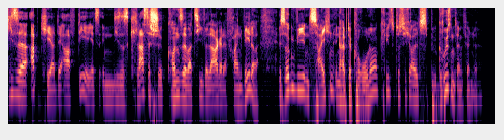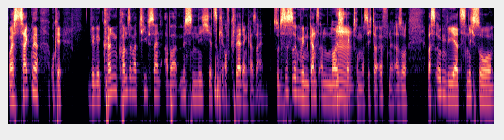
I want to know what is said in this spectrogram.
diese Abkehr der AfD jetzt in dieses klassische konservative Lager der Freien Wähler ist irgendwie ein Zeichen innerhalb der Corona-Krise, das ich als begrüßend empfinde. Weil es zeigt mir, okay, wir, wir können konservativ sein, aber müssen nicht jetzt auf Querdenker sein. So, das ist irgendwie ein ganz neues mhm. Spektrum, was sich da öffnet. Also, was irgendwie jetzt nicht so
